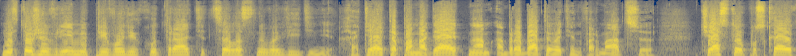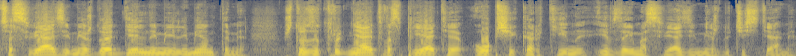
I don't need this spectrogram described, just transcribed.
но в то же время приводит к утрате целостного видения. Хотя это помогает нам обрабатывать информацию – Часто упускаются связи между отдельными элементами, что затрудняет восприятие общей картины и взаимосвязи между частями.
